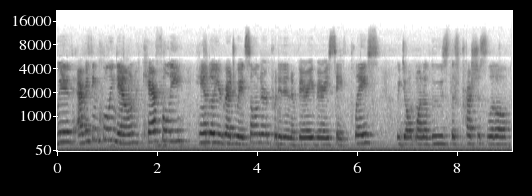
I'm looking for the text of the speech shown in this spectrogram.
with everything cooling down, carefully handle your graduated cylinder, put it in a very, very safe place. We don't want to lose this precious little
